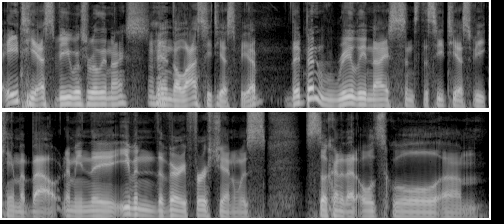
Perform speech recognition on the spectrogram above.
the ATSV was really nice, Mm-hmm. and the last CTSV, I, they've been really nice since the CTSV came about. I mean, they even the very first gen was still kind of that old school um,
